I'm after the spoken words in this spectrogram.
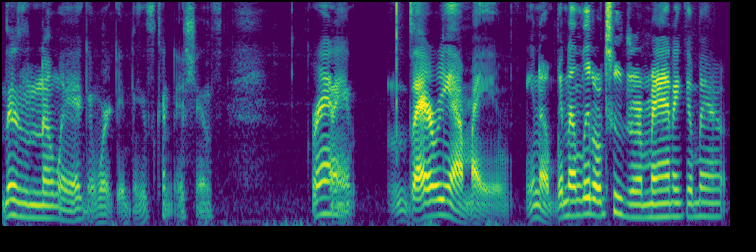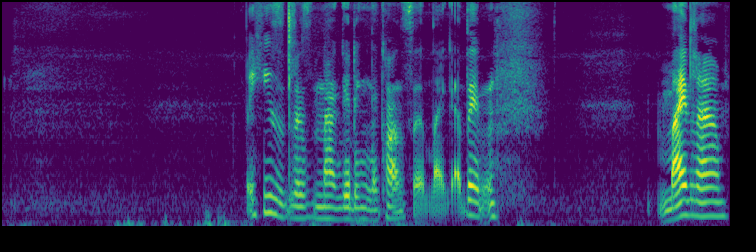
there's no way I can work in these conditions. Granted, diarrhea I might have, you know, been a little too dramatic about. But he's just not getting the concept. Like, I think my job,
